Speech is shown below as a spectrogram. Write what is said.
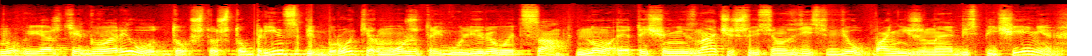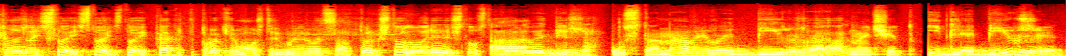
Ну, я же тебе говорил вот только что, что в принципе брокер может регулировать сам. Но это еще не значит, что если он здесь ввел пониженное обеспечение, Подожди, стой, стой, стой. Как это брокер может регулировать сам? Только что говорили, что устанавливает биржа. устанавливает биржа. Так. Значит, и для биржи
